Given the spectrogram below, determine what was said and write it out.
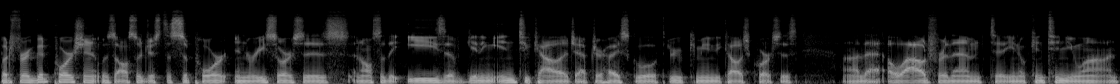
But for a good portion, it was also just the support and resources and also the ease of getting into college after high school through community college courses uh, that allowed for them to, you know, continue on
